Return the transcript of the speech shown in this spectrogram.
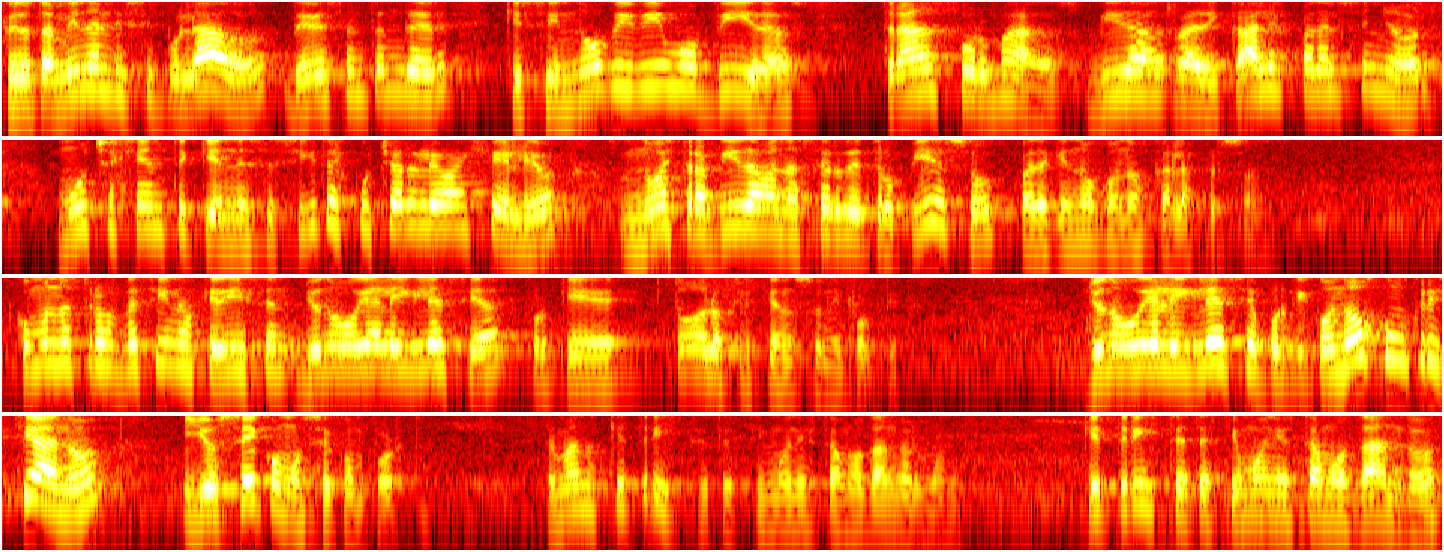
Pero también el discipulado debes entender que si no vivimos vidas transformadas, vidas radicales para el Señor, mucha gente que necesita escuchar el Evangelio, nuestras vidas van a ser de tropiezo para que no conozcan las personas. Como nuestros vecinos que dicen, yo no voy a la iglesia porque todos los cristianos son hipócritas. Yo no voy a la iglesia porque conozco un cristiano y yo sé cómo se comporta. Hermanos, qué triste testimonio estamos dando al mundo. Qué triste testimonio estamos dando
